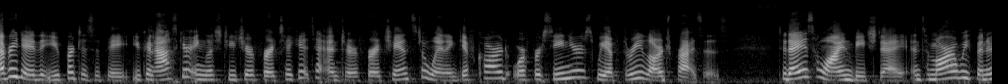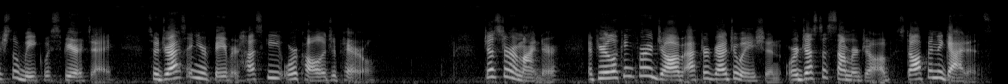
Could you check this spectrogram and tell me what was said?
Every day that you participate, you can ask your English teacher for a ticket to enter for a chance to win a gift card, or for seniors, we have three large prizes. Today is Hawaiian Beach Day, and tomorrow we finish the week with Spirit Day, so dress in your favorite Husky or college apparel. Just a reminder, if you're looking for a job after graduation or just a summer job, stop into guidance.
